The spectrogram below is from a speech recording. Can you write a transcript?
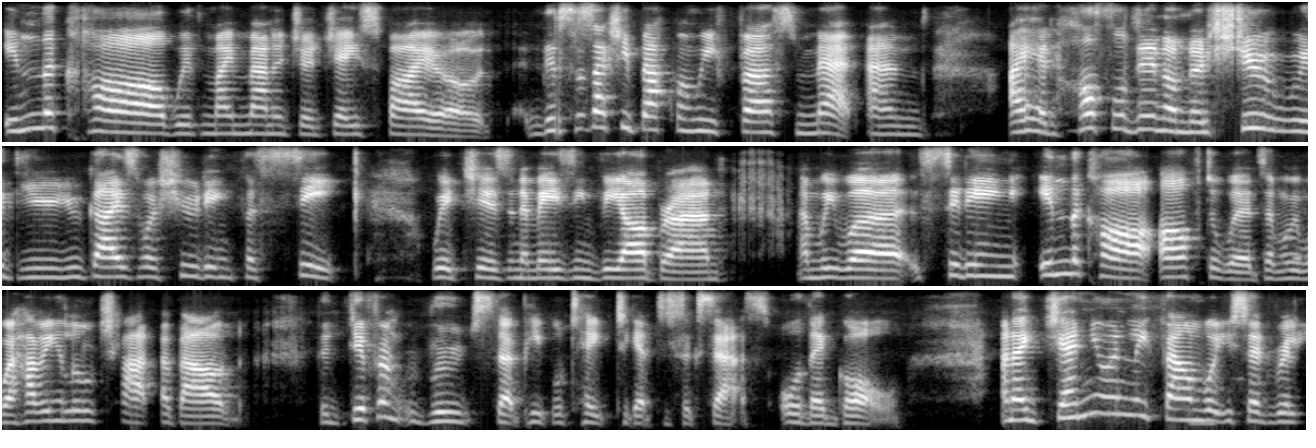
in the car with my manager Jay Spio. This was actually back when we first met and I had hustled in on a shoot with you. You guys were shooting for CEEK, which is an amazing VR brand. And we were sitting in the car afterwards and we were having a little chat about the different routes that people take to get to success or their goal. And I genuinely found what you said really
